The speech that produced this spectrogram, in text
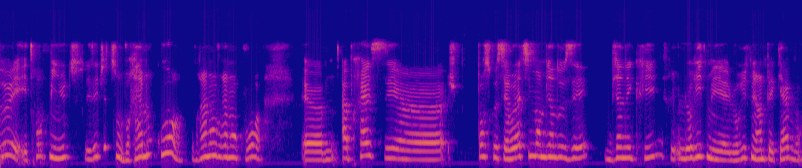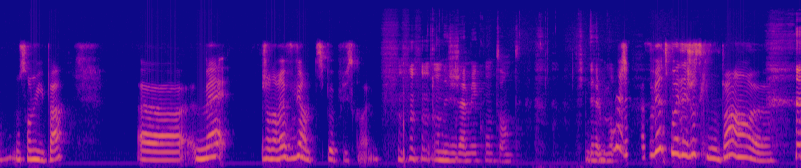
et, et 30 minutes. Les épisodes sont vraiment courts, vraiment vraiment courts. Euh, après, c'est, euh, je pense que c'est relativement bien dosé, bien écrit. Le rythme est, le rythme est impeccable, on s'ennuie pas. Euh, mais j'en aurais voulu un petit peu plus quand même. on n'est jamais contente, finalement. Il faut bien trouver des choses qui vont pas. hein.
